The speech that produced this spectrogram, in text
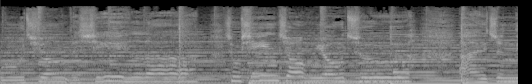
无穷的喜乐从心中涌出，爱着你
